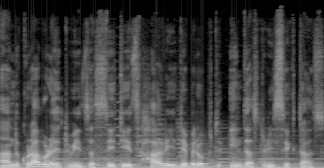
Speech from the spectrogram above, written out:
and collaborate with the city's highly developed industry sectors.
